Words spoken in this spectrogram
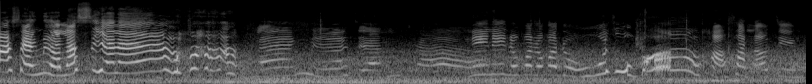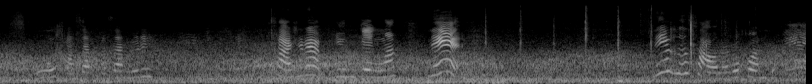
มาแสงเหนือรัสเซียแล้ว แรงเนื้อจันทรา นี่นี่ทุกคนทุกคนดูอู้สูงมากขาสั่นเอาจริงอู้ขาสั่นขาสั่นดูดิ ขาฉันแบบยืนเก่งมาก นี่ นี่คือเสานะทุกคน นี่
